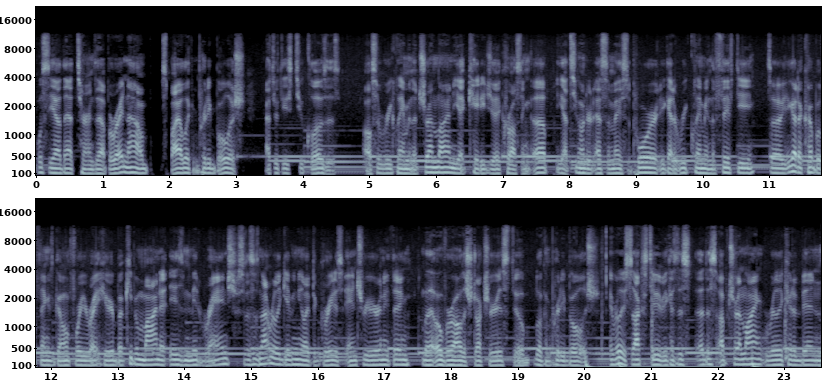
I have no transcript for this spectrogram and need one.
we'll see how that turns out. But right now, SPY looking pretty bullish after these two closes. Also reclaiming the trend line, you got KDJ crossing up, you got 200 SMA support, you got it reclaiming the 50. So you got a couple things going for you right here, but keep in mind it is mid-range. So this is not really giving you like the greatest entry or anything, but overall the structure is still looking pretty bullish. It really sucks too because this uh, this uptrend line really could have been,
